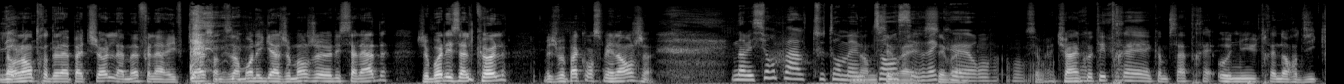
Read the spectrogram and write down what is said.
Dans Les- l'antre de la patchole, la meuf, elle arrive cash en disant Bon, les gars, je mange euh, les salades, je bois les alcools, mais je veux pas qu'on se mélange. Non, mais si on parle tout en même Non, temps, c'est vrai, c'est vrai. que. on- on- C'est vrai. Tu as un côté très, comme ça, très ONU, très nordique.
